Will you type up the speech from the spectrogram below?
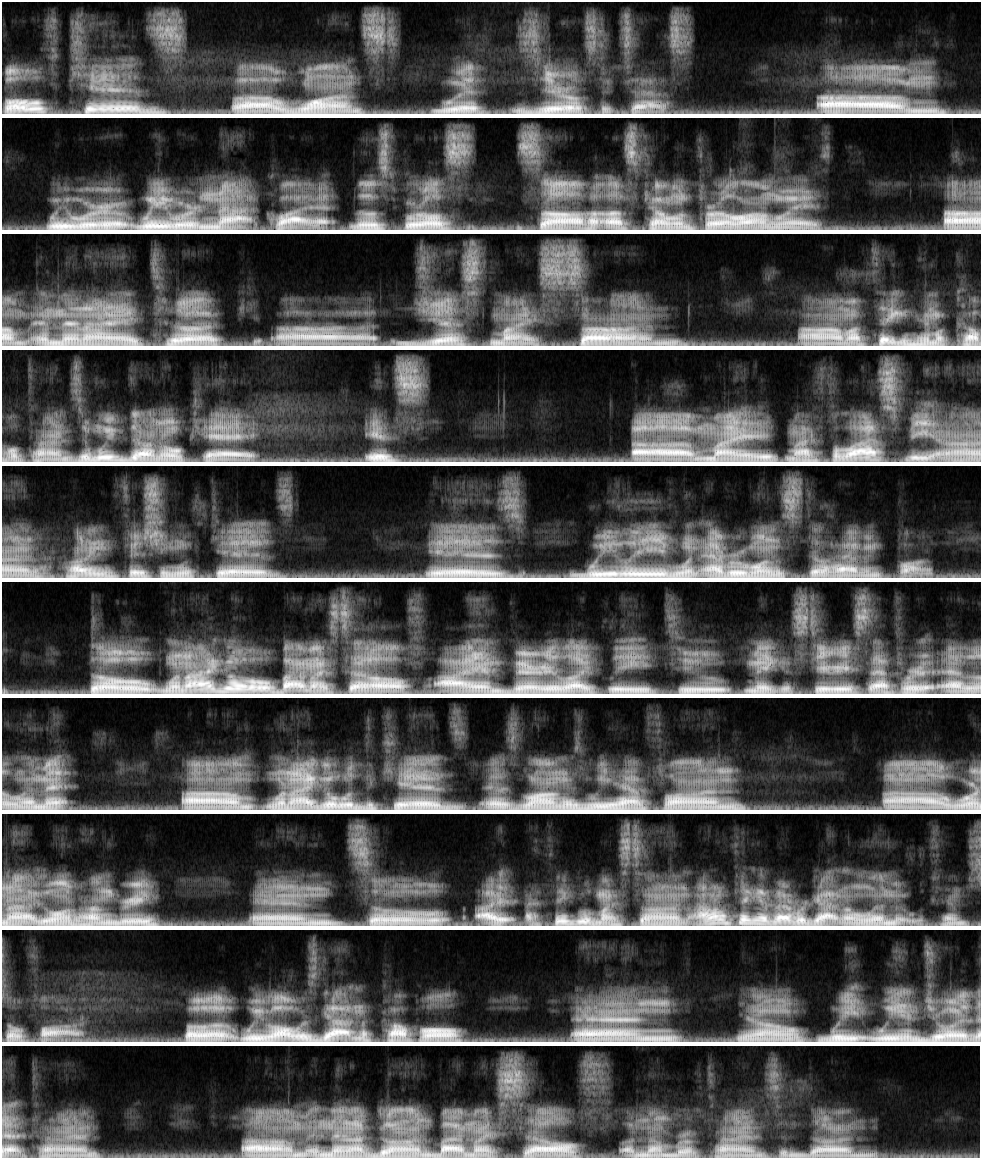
both kids uh, once with zero success. Um, we were we were not quiet. Those squirrels saw us coming for a long ways. Um, and then I took uh, just my son. Um, I've taken him a couple times, and we've done okay. It's uh, my my philosophy on hunting and fishing with kids is we leave when everyone's still having fun. So when I go by myself, I am very likely to make a serious effort at a limit. Um, when I go with the kids, as long as we have fun, uh, we're not going hungry. And so I, I think with my son, I don't think I've ever gotten a limit with him so far, but we've always gotten a couple, and you know we we enjoy that time. Um, and then I've gone by myself a number of times and done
